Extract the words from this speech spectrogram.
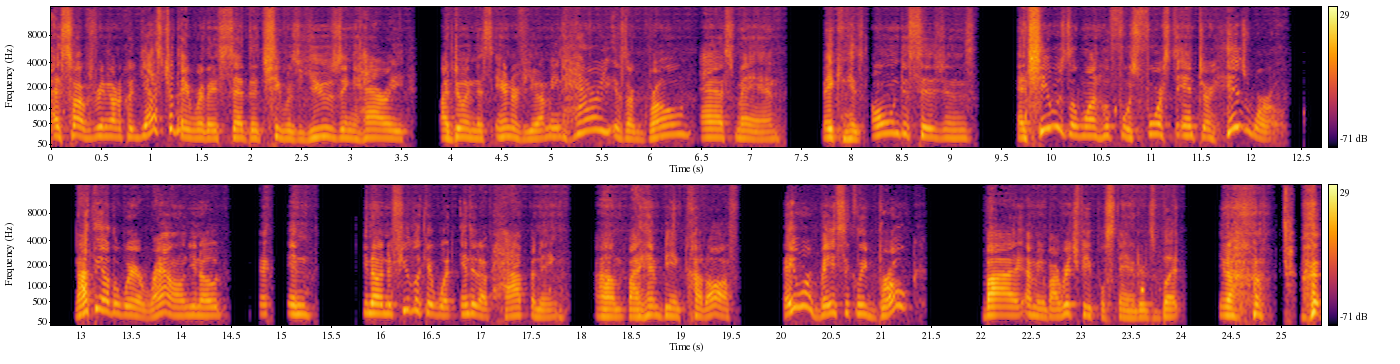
I saw I was reading an article yesterday where they said that she was using Harry by doing this interview. I mean, Harry is a grown ass man making his own decisions, and she was the one who f- was forced to enter his world, not the other way around. You know, a- and you know, and if you look at what ended up happening um, by him being cut off, they were basically broke by I mean by rich people standards, but you know,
